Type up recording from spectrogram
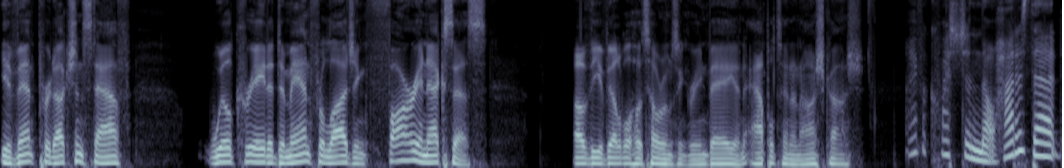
event production staff will create a demand for lodging far in excess of the available hotel rooms in Green Bay and Appleton and Oshkosh. I have a question though. How does that?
